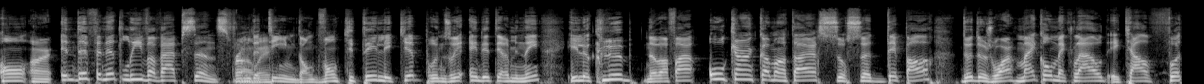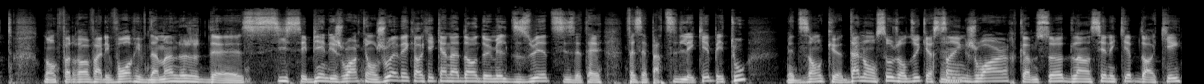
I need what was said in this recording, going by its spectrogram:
ont un indefinite leave of absence from Ah the oui. team. Donc, vont quitter l'équipe pour une durée indéterminée et le club ne va faire aucun commentaire sur ce départ de deux joueurs, Michael McLeod et Carl Foot. Donc, faudra aller voir, évidemment, là, de- si c'est bien des joueurs qui ont joué avec Hockey Canada en 2018, s'ils étaient, faisaient partie de l'équipe et tout. Mais disons que d'annoncer aujourd'hui que cinq joueurs comme ça de l'ancienne équipe d'hockey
